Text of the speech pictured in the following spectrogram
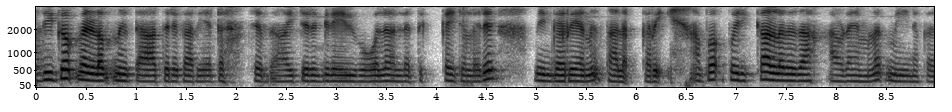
അധികം വെള്ളം നീട്ടാത്തൊരു കറി കേട്ടോ ചെറുതായിട്ടൊരു ഗ്രേവി പോലെ നല്ല തിക്കായിട്ടുള്ളൊരു മീൻ കറിയാണ് തലക്കറി. അപ്പോൾ പൊരിക്കാനുള്ളത് ഇതാ. അവിടെ നമ്മൾ മീനൊക്കെ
